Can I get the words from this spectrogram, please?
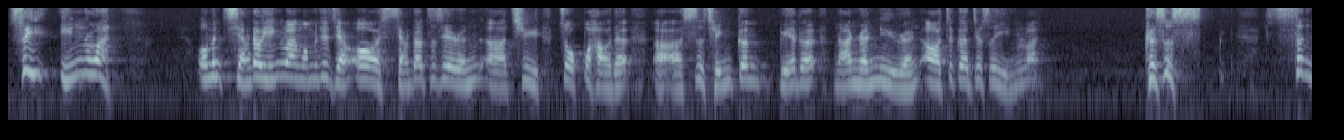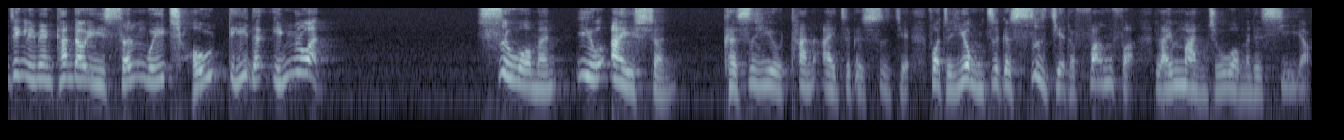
所以淫乱，我们想到淫乱，我们就讲哦，想到这些人啊去做不好的啊事情，跟别的男人、女人啊，这个就是淫乱。可是圣经里面看到以神为仇敌的淫乱，是我们又爱神。可是又贪爱这个世界，或者用这个世界的方法来满足我们的需要，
